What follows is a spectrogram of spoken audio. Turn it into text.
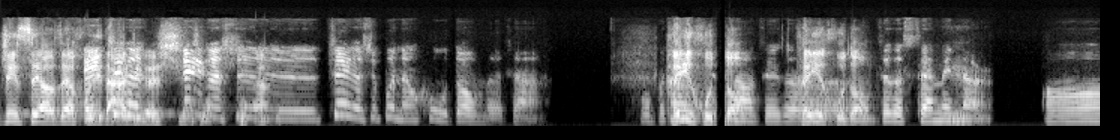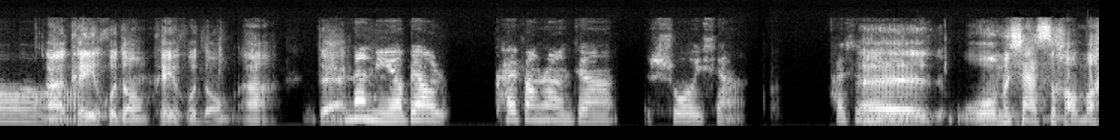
这次要再回答这个事情。这个是这个是不能互动的，是吧？可以互动，可以互动。这个 seminar 哦啊，可以互动，可以互动啊。对，那你要不要开放让人家说一下？还是呃，我们下次好吗？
